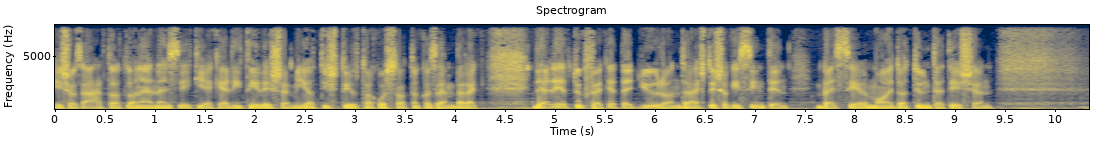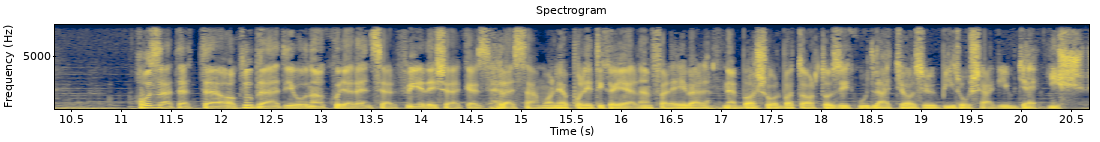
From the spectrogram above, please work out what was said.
és az ártatlan ellenzékiek elítélése miatt is tiltakozhatnak az emberek. De elértük Fekete Győr Andrást is, aki szintén beszél majd a tüntetésen. Hozzátette a Klubrádiónak, hogy a rendszer fél és elkezd leszámolni a politikai ellenfeleivel. Ebbe a sorba tartozik, úgy látja az ő bírósági ügye is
